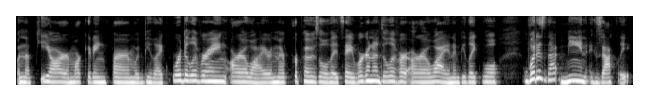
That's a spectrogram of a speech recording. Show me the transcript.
when the PR or marketing firm would be like, we're delivering ROI, or in their proposal, they'd say, we're going to deliver ROI. And I'd be like, well, what does that mean exactly?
